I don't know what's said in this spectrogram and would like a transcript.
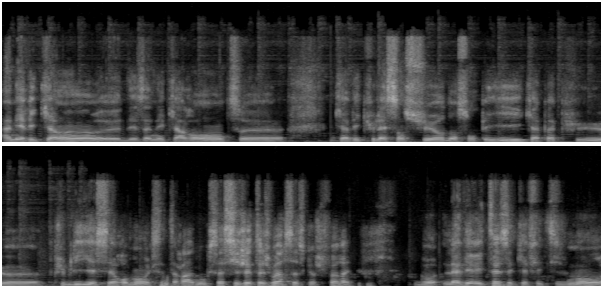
américain euh, des années 40, euh, qui a vécu la censure dans son pays, qui a pas pu publier ses romans, etc. Donc ça, si j'étais joueur, c'est ce que je ferais. Bon, la vérité, c'est qu'effectivement,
